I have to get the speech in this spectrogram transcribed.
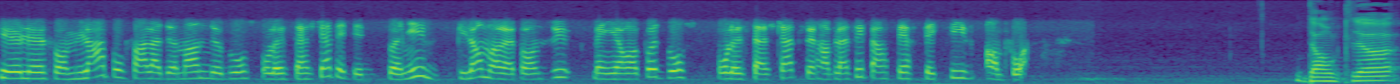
que le formulaire pour faire la demande de bourse pour le stage 4 était disponible? Puis là, on m'a répondu, ben, il n'y aura pas de bourse pour le stage 4, c'est remplacé par perspective emploi. Donc là,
